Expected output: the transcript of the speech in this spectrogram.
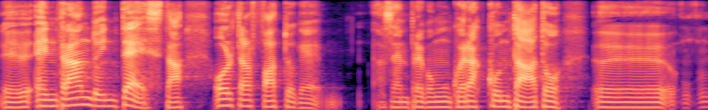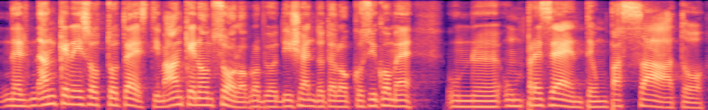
eh, entrando in testa, oltre al fatto che ha sempre comunque raccontato eh, nel, anche nei sottotesti, ma anche non solo, proprio dicendotelo così com'è, un, un presente, un passato,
